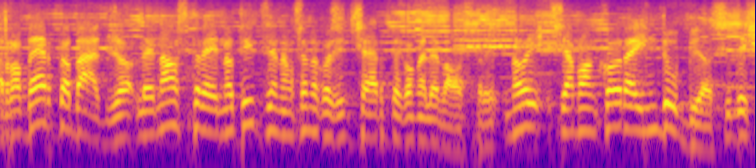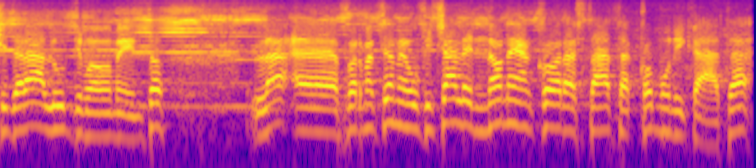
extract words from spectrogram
Roberto Baggio, le nostre notizie non sono così certe come le vostre. Noi siamo ancora in dubbio, si deciderà all'ultimo momento. La eh, formazione ufficiale non è ancora stata comunicata,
